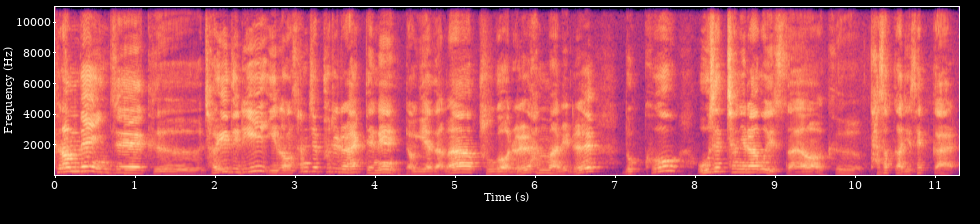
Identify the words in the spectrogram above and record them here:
그런데 이제 그 저희들이 이런 삼재풀이를 할 때는 여기에다가 북어를 한 마리를 놓고 오색천이라고 있어요. 그 다섯 가지 색깔.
